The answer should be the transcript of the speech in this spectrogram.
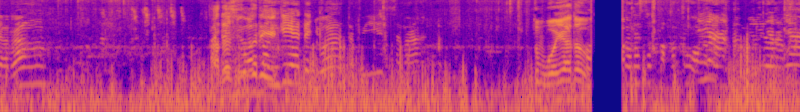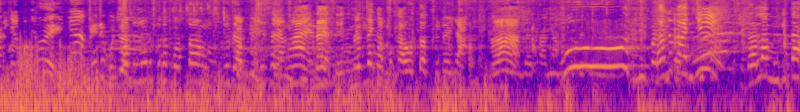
jarang Ada ada juga tadi. ada jual tapi sana Itu buaya tuh. karena sepakat tuh. Iya ambilnya woi ini bukan dulu kita potong. Itu ambilnya saya ngai nah saya ngeliat kamu kautan sudahnya nah. Uh sana panji dalam kita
